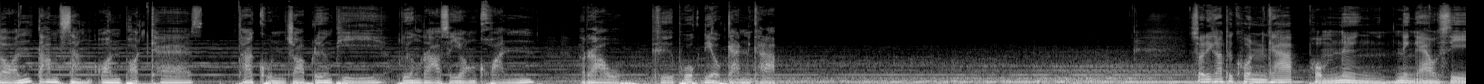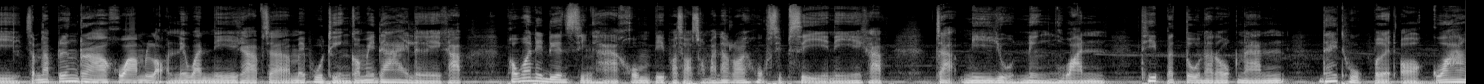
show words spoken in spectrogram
ลอนตามสั่งออนพอดแคสต์ ถ้าคุณชอบเรื่องผี เรื่องราวสยองขวัญ เราคือพวกเดียวกันครับ สวัสดีครับทุกคนครับ ผม1 1 LC สำหรับเรื่องราวความหลอนในวันนี้ครับ จะไม่พูดถึงก็ไม่ได้เลยครับ เพราะว่าในเดือนสิงหาคมปีพศ 2564 นี้ครับ จะมีอยู่หนึ่งวันที่ประตูนรกนั้น ได้ถูกเปิดออกกว้าง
